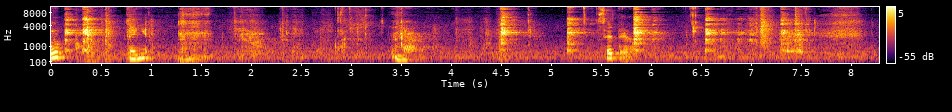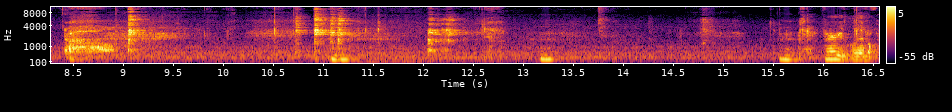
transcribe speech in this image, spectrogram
Oop, dang it. Sit there. very little.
